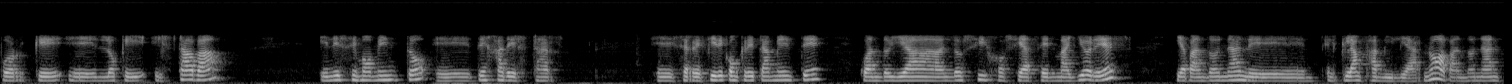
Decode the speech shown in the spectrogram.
porque eh, lo que estaba en ese momento deja de estar. Se refiere concretamente cuando ya los hijos se hacen mayores y abandonan el clan familiar, ¿no? Abandonan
